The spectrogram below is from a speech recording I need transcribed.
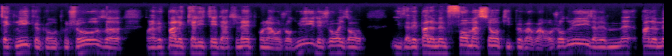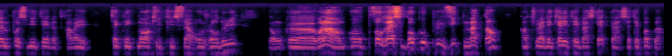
technique qu'autre chose. on n'avait pas les qualités d'athlète qu'on a aujourd'hui. Les joueurs, ils ont, ils n'avaient pas la même formation qu'ils peuvent avoir aujourd'hui. Ils n'avaient pas la même possibilité de travailler techniquement qu'ils puissent faire aujourd'hui. Donc euh, voilà, on, progresse beaucoup plus vite maintenant quand tu as des qualités basket qu'à cette époque-là.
